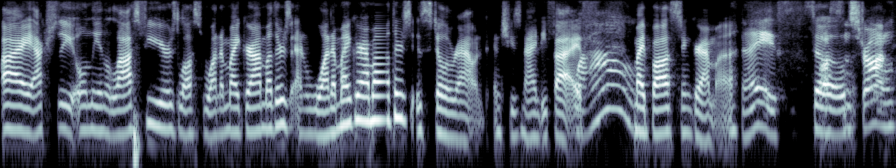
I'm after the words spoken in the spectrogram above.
I actually only in the last few years lost one of my grandmothers, and one of my grandmothers is still around, and she's 95. wow. My Boston grandma. nice. So- Boston strong.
